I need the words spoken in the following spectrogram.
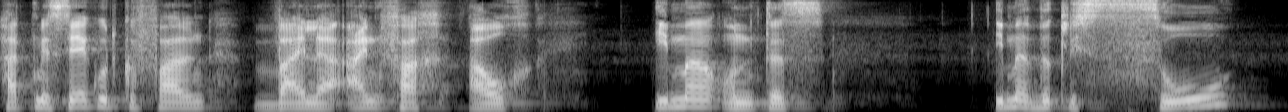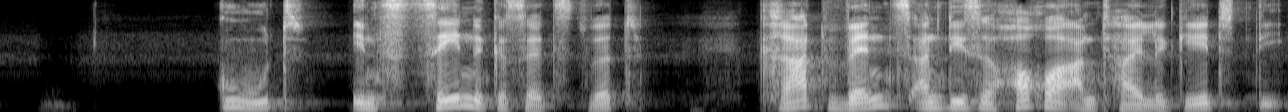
Hat mir sehr gut gefallen, weil er einfach auch immer und das immer wirklich so gut in Szene gesetzt wird gerade wenn es an diese Horroranteile geht, die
